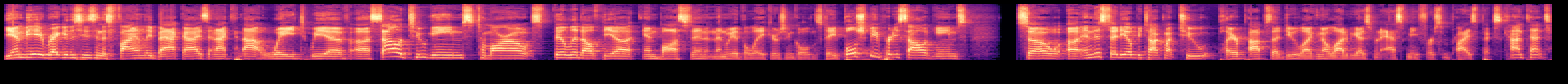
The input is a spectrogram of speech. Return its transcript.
The NBA regular season is finally back, guys, and I cannot wait. We have a solid two games tomorrow Philadelphia and Boston, and then we have the Lakers and Golden State. Both should be pretty solid games. So, uh, in this video, I'll be talking about two player props that I do like. I know a lot of you guys have been asking me for some prize picks content.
